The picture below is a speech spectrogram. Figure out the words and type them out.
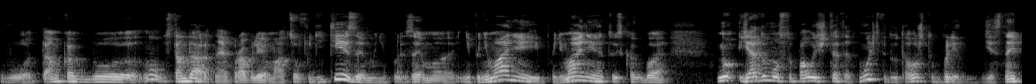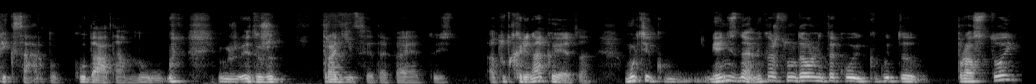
вот, там как бы, ну, стандартная проблема отцов и детей, взаимонеп- взаимонепонимание и понимание, то есть как бы, ну, я думал, что получит этот мульт ввиду того, что, блин, Дисней, Пиксар, ну, куда там, ну, это уже традиция такая, то есть, а тут хренака это. Мультик, я не знаю, мне кажется, он довольно такой какой-то простой,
